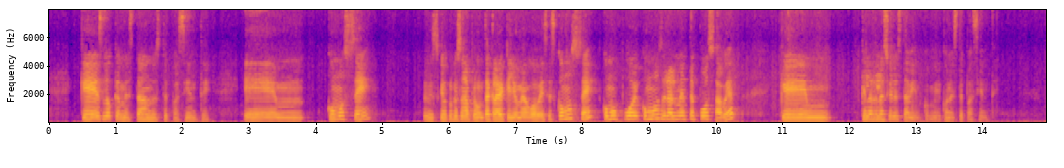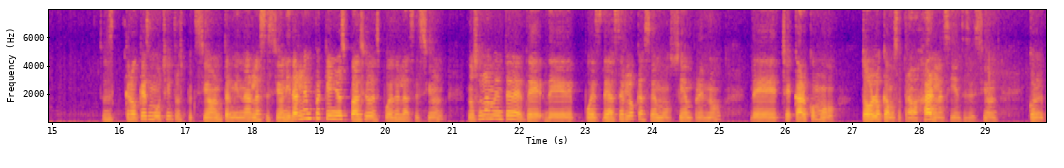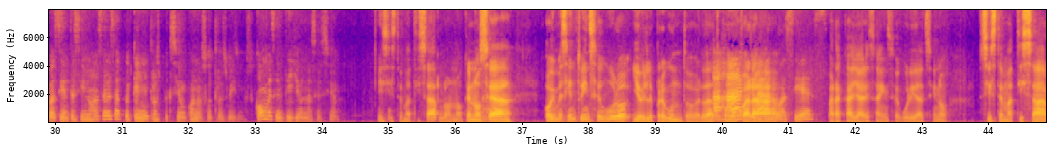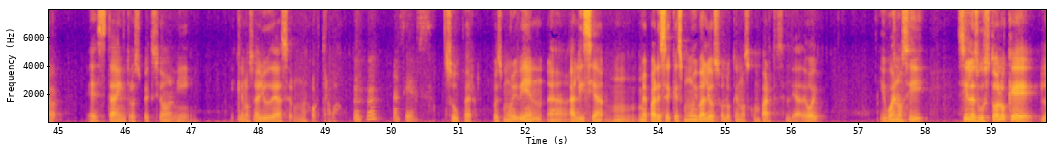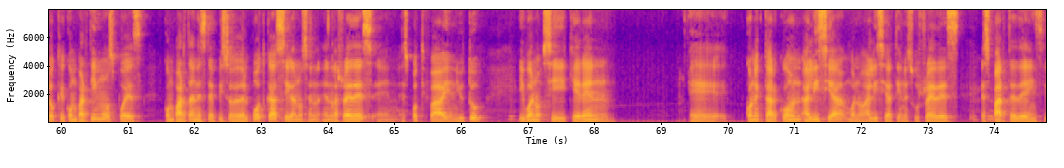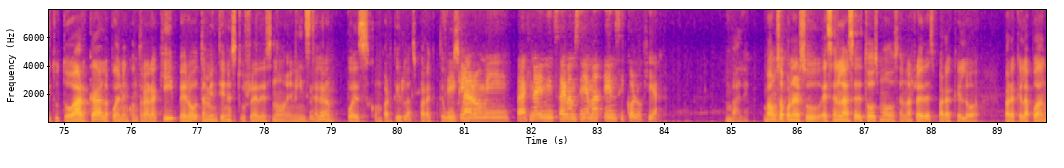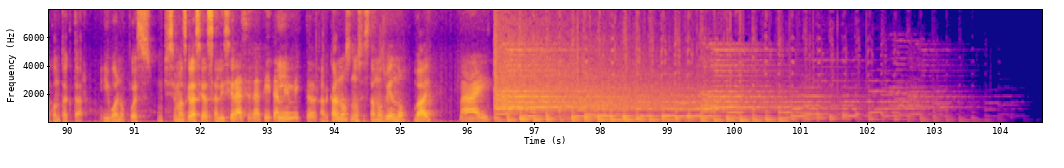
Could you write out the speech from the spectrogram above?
qué es lo que me está dando este paciente, em, cómo sé, yo creo que es una pregunta clave que yo me hago a veces, ¿cómo sé, cómo, cómo realmente puedo saber que que la relación está bien con, con este paciente. Entonces creo que es mucha introspección, terminar la sesión y darle un pequeño espacio después de la sesión, no solamente de, de, pues, de hacer lo que hacemos siempre, ¿no? De checar como todo lo que vamos a trabajar en la siguiente sesión con el paciente, sino hacer esa pequeña introspección con nosotros mismos. ¿Cómo me sentí yo en la sesión? Y sistematizarlo, ¿no? Que no sea hoy me siento inseguro y hoy le pregunto, ¿verdad? Como para, claro, así es. Para callar esa inseguridad, sino sistematizar esta introspección y, que nos ayude a hacer un mejor trabajo. Así es. Súper. Pues muy bien, ah, Alicia, mm, me parece que es muy valioso lo que nos compartes el día de hoy. Y bueno, si, si les gustó lo que, lo que compartimos, pues compartan este episodio del podcast, síganos en, en las redes, en Spotify, en YouTube y bueno, si quieren eh, conectar con Alicia, bueno, Alicia tiene sus redes, es parte de Instituto Arca, la pueden encontrar aquí, pero también tienes tus redes, ¿no? En Instagram, ¿puedes compartirlas para que te busquen? Sí, claro, mi página en Instagram se llama En Psicología. Vale, vamos a poner su, ese enlace de todos modos en las redes para que, lo, para que la puedan contactar. Y bueno, pues muchísimas gracias, Alicia. Gracias a ti también, Víctor. Arcanos, nos estamos viendo. Bye. Bye.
